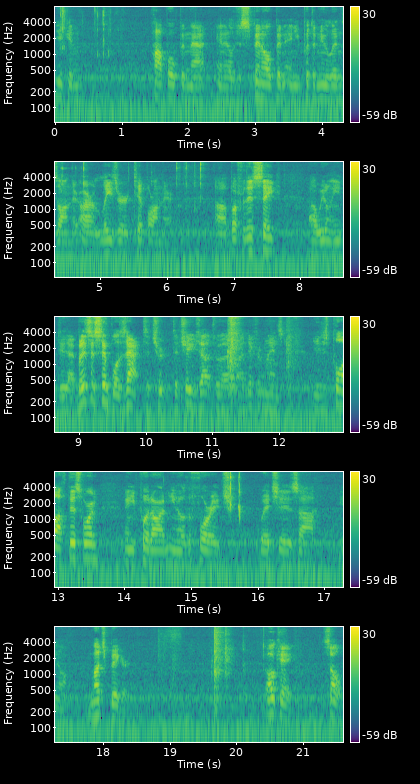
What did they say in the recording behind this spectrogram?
you can pop open that and it'll just spin open and you put the new lens on there our laser tip on there. Uh, but for this sake uh, we don't need to do that. But it's as simple as that to, to change out to a, a, different lens. You just pull off this one and you put on you know the 4 inch which is uh, you know much bigger. Okay so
